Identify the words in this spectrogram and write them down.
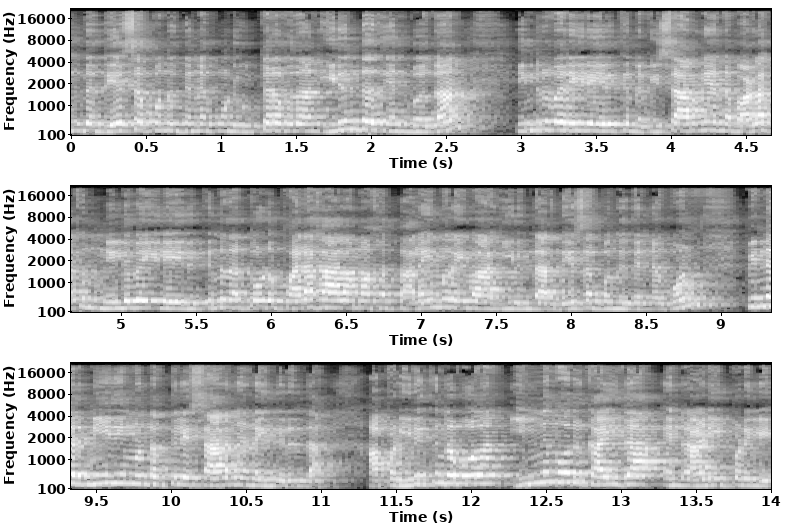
இந்த தேசப்பந்து தினக்கூடிய உத்தரவு தான் இருந்தது என்பதுதான் இன்று வரையிலே இருக்கின்ற விசாரணை அந்த வழக்கும் நிலுவையில் இருக்கின்றது. அத்தோடு பல காலமாக தலைமறைவாகி இருந்தார் தேசப்பந்து தினகோன் பின்னர் நீதிமன்றத்திலே சரணடைந்திருந்தார். அப்படி இருக்கின்ற போதுதான் இன்னும் ஒரு கைதா என்ற அடிப்படையிலே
